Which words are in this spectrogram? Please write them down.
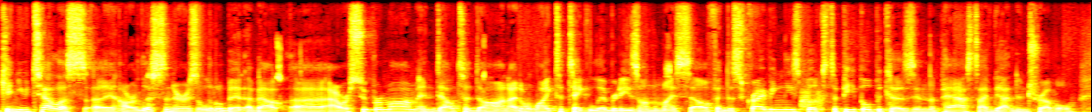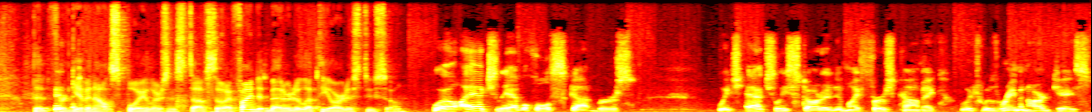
can you tell us, uh, our listeners, a little bit about uh, our Supermom and Delta Dawn? I don't like to take liberties on myself in describing these books to people because in the past I've gotten in trouble. That for giving out spoilers and stuff, so I find it better to let the artist do so. Well, I actually have a whole Scott verse, which actually started in my first comic, which was Raymond Hardcase.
